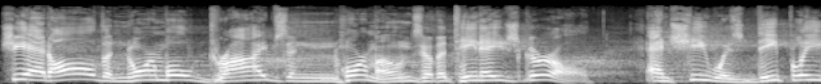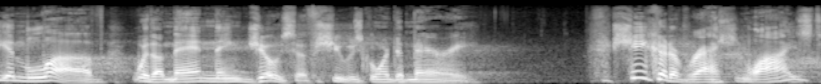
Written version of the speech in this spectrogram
She had all the normal drives and hormones of a teenage girl, and she was deeply in love with a man named Joseph she was going to marry. She could have rationalized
